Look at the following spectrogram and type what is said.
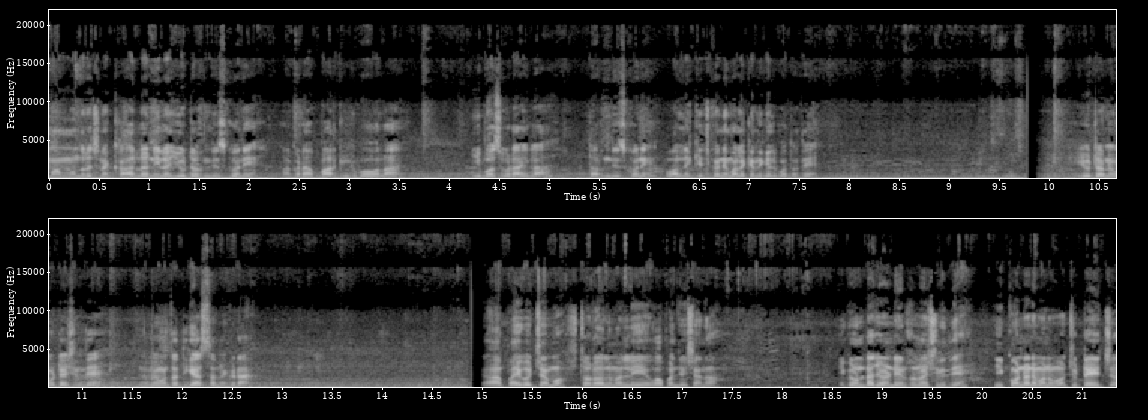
మా ముందర వచ్చిన కార్లన్నీ ఇలా యూ టర్న్ తీసుకొని అక్కడ పార్కింగ్కి పోవాలా. ఈ బస్సు కూడా ఇలా టర్న్ తీసుకొని వాళ్ళని ఎక్కించుకొని మళ్ళీ కిందకి వెళ్ళిపోతుంది. యూటర్న్ కొట్టేసింది. మేమంతా దిగేస్తాం ఇక్కడ. పైకి వచ్చాము. స్టోర్ వాళ్ళు మళ్ళీ ఓపెన్ చేశాను. ఇక్కడ ఉంటా చూడండి ఇన్ఫర్మేషన్ ఇది. ఈ కొండని మనము చుట్టేయచ్చు.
